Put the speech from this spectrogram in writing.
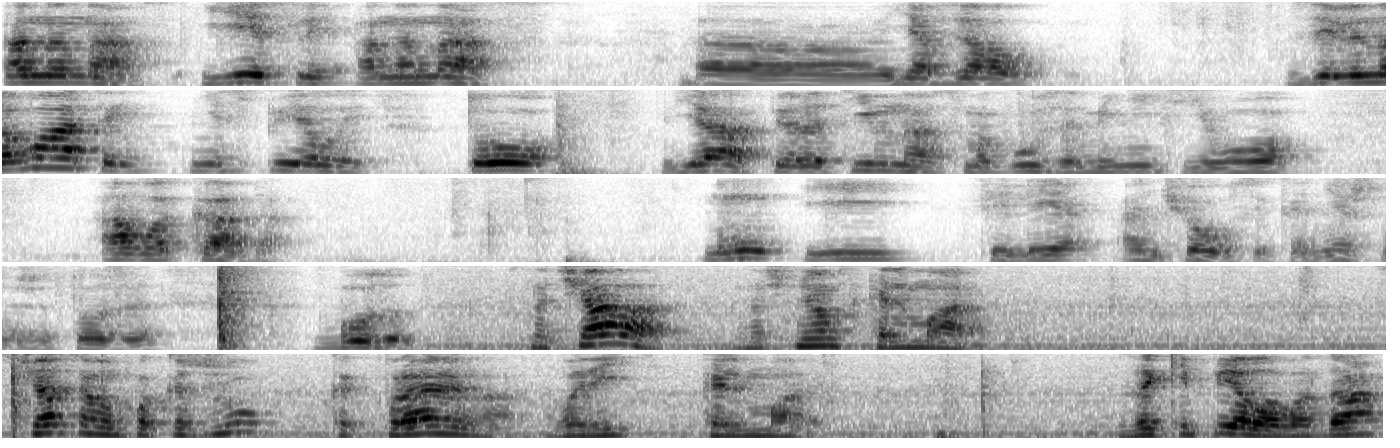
ананас. Если ананас э, я взял зеленоватый, неспелый, то я оперативно смогу заменить его авокадо. Ну и филе анчоусы, конечно же, тоже будут. Сначала начнем с кальмаров. Сейчас я вам покажу, как правильно варить кальмары. Закипела вода.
